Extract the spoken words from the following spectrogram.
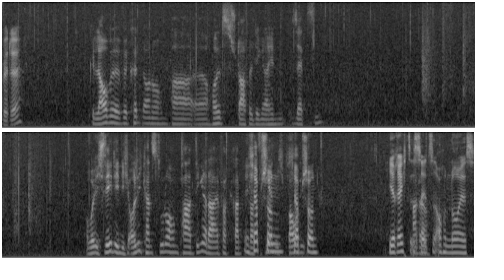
Bitte. glaube, wir könnten auch noch ein paar äh, Holzstapeldinger hinsetzen. Aber ich sehe die nicht. Olli, kannst du noch ein paar Dinge da einfach gerade Ich hab schon, ich, baue hab die- schon. Hier rechts Ah, ist da. jetzt auch ein neues.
